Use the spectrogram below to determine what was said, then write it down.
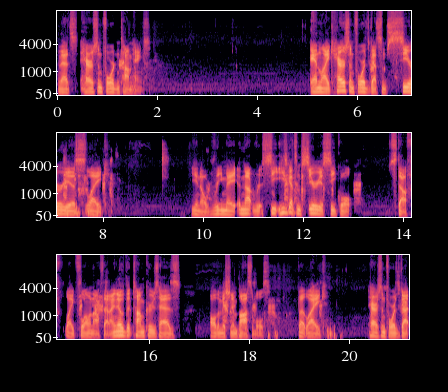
And that's harrison ford and tom hanks. And like harrison ford's got some serious like you know remake not re- see he's got some serious sequel stuff like flowing off that i know that tom cruise has all the mission impossibles but like harrison ford's got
